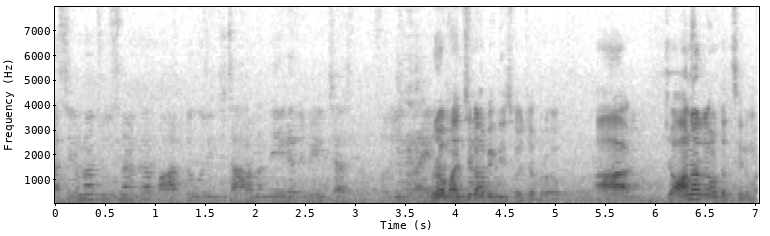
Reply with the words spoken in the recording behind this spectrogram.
ఆ సినిమా చూసినాక పార్ట్ టూ గురించి చాలా మంది ఏగర్లీ వెయిట్ చేస్తారు. సో ఈ trailer బ్రో మంచి టాపిక్ తీసుకొచ్చా బ్రో? ఆ జానర్లో ఉంటుంది సినిమా.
